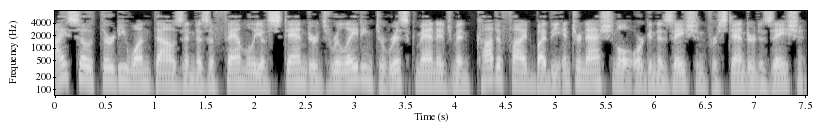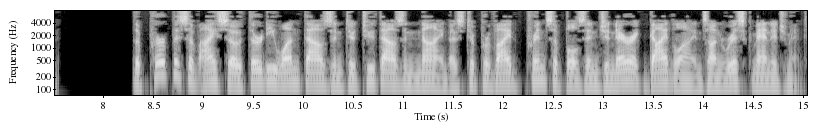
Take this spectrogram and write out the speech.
ISO 31000 is a family of standards relating to risk management codified by the International Organization for Standardization. The purpose of ISO 31000-2009 is to provide principles and generic guidelines on risk management.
